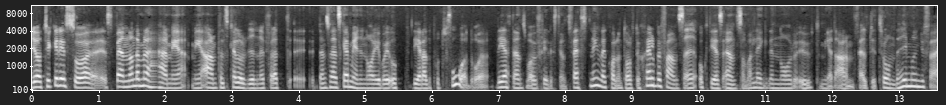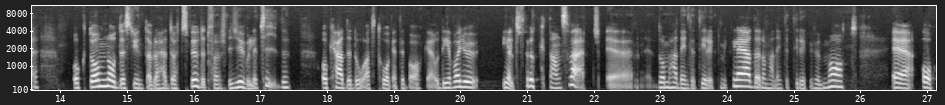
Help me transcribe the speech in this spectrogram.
Jag tycker det är så spännande med det här med, med Armfeldts kaloriner för att eh, den svenska armén i Norge var ju uppdelad på två då. Dels den som var vid Fredrikstens fästning där Karl XII själv befann sig och dels en som var längre norrut med Armfelt i Trondheim ungefär. Och de nåddes ju inte av det här dödsbudet förrän vid juletid och hade då att tåga tillbaka och det var ju helt fruktansvärt. Eh, de hade inte tillräckligt med kläder, de hade inte tillräckligt med mat eh, och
